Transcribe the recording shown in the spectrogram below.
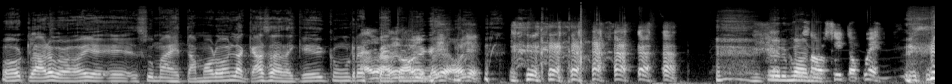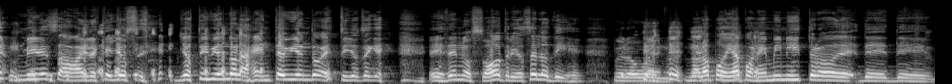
Oh, claro, pero oye, eh, su majestad moró en la casa, hay que ir con un Ay, respeto. oye, oye, Un Hermano, saborcito, pues. mire esa vaina, es que yo, yo estoy viendo la gente viendo esto y yo sé que es de nosotros, yo se los dije. Pero bueno, no lo podía poner ministro de, de, de,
